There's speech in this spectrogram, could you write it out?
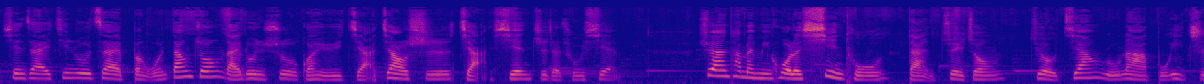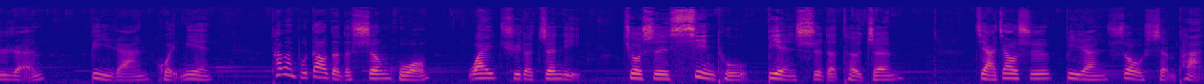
现在进入在本文当中来论述关于假教师、假先知的出现。虽然他们迷惑了信徒，但最终。就将如那不义之人，必然毁灭。他们不道德的生活，歪曲的真理，就是信徒辨识的特征。假教师必然受审判。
